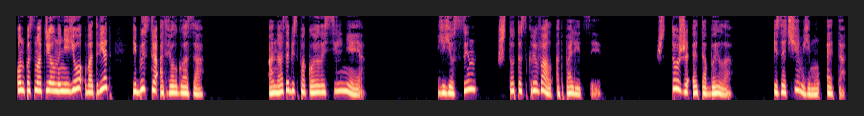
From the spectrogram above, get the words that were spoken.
Он посмотрел на нее в ответ и быстро отвел глаза. Она забеспокоилась сильнее. Ее сын что-то скрывал от полиции. Что же это было? И зачем ему это?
